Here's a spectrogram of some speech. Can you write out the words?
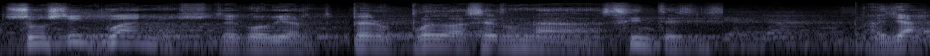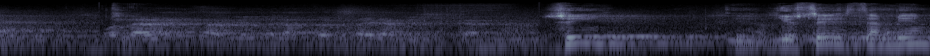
Son cinco años de gobierno, pero puedo hacer una síntesis allá. ¿Volarán en avión de la Fuerza Aérea Mexicana? Sí, sí. ¿y ustedes también?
